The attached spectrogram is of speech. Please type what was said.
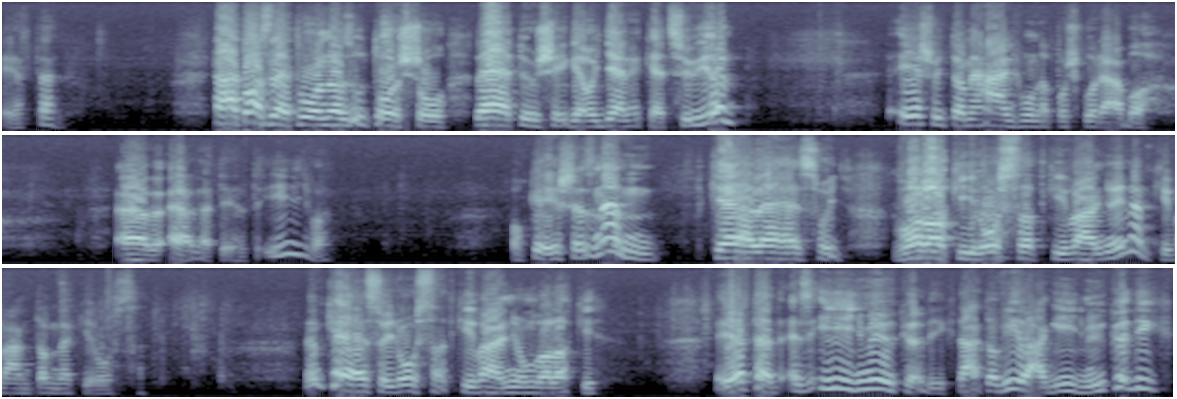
érted? tehát az lett volna az utolsó lehetősége hogy gyereket szüljön és mit tudom hány hónapos korába el, elvetélt, így van. Oké okay, és ez nem kell ehhez hogy valaki rosszat kívánja, én nem kívántam neki rosszat. Nem kell ehhez hogy rosszat kívánjon valaki érted? ez így működik, tehát a világ így működik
